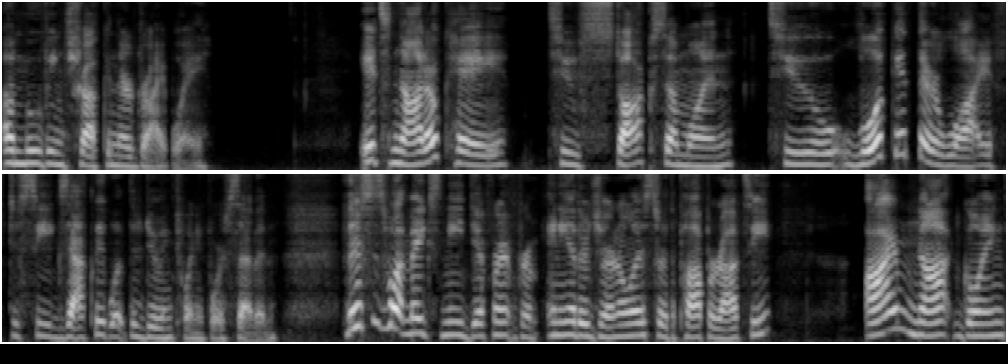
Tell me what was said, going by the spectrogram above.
a moving truck in their driveway. It's not okay to stalk someone to look at their life to see exactly what they're doing 24 7. This is what makes me different from any other journalist or the paparazzi. I'm not going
